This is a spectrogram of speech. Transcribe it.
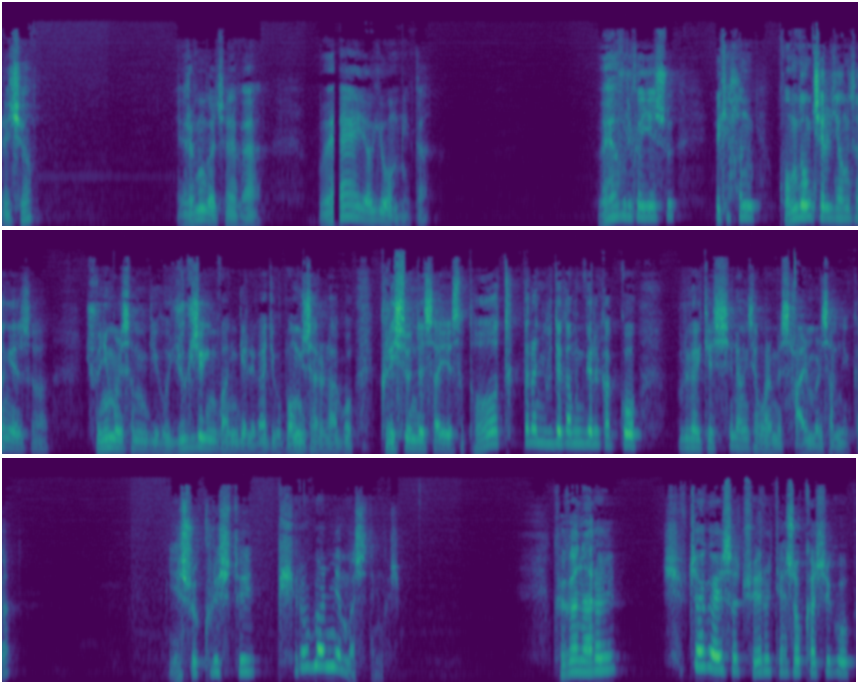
그렇죠? 여러분과 제가 왜 여기 옵니까? 왜 우리가 예수 이렇게 한 공동체를 형성해서 주님을 섬기고 유기적인 관계를 가지고 봉사를 하고 그리스도인들 사이에서 더 특별한 유대 관계를 갖고 우리가 이렇게 신앙생활하며 삶을 삽니까? 예수 그리스도의 피로 말미암아서 된 것입니다. 그가 나를 십자가에서 죄를 대속하시고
